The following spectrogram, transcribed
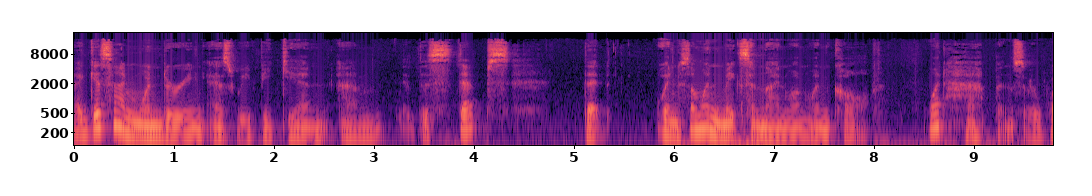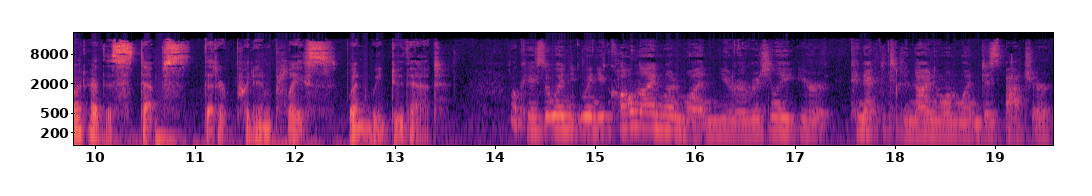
I guess I'm wondering as we begin um, the steps that when someone makes a 911 call, what happens or what are the steps that are put in place when we do that? Okay, so when when you call 911, you're originally you're connected to the 911 dispatcher,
